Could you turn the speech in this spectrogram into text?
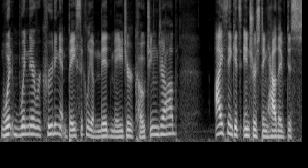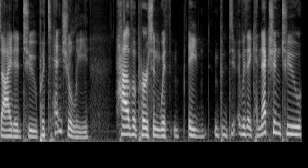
what, when they're recruiting at basically a mid major coaching job, I think it's interesting how they've decided to potentially have a person with a with a connection to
